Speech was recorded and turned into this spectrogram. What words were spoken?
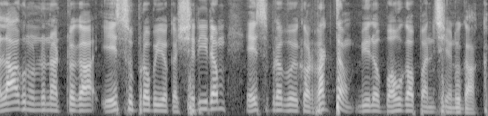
అలాగ నుండినట్లుగా యేసు ప్రభు యొక్క శరీరం యేసు ప్రభు యొక్క రక్తం మీలో బహుగా పనిచేయను గాక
